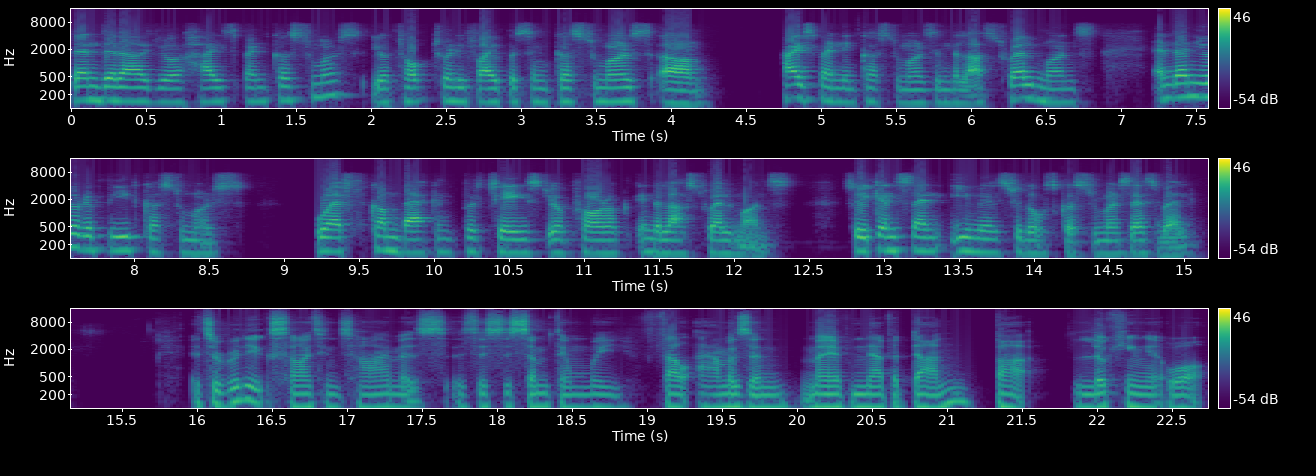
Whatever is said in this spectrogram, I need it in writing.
Then there are your high spend customers, your top 25% customers, um, high spending customers in the last 12 months. And then your repeat customers who have come back and purchased your product in the last 12 months. So you can send emails to those customers as well. It's a really exciting time as, as this is something we felt Amazon may have never done, but looking at what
